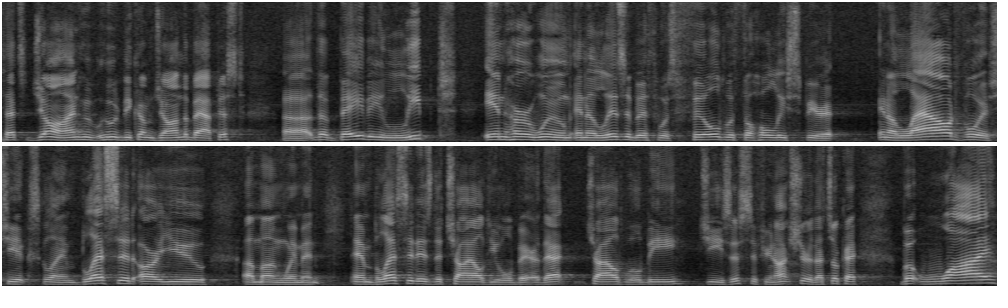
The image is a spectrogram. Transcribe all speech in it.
that's John, who, who would become John the Baptist, uh, the baby leaped in her womb, and Elizabeth was filled with the Holy Spirit in a loud voice, she exclaimed, Blessed are you among women, and blessed is the child you will bear. That child will be Jesus. If you're not sure, that's okay. But why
